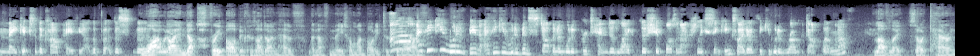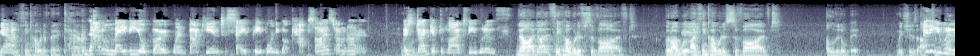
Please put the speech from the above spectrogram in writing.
make it to the Carpathia. The, the, the Why would I end up free? Oh, because I don't have enough meat on my body to Uh, survive. I think you would have been. I think you would have been stubborn and would have pretended like the ship wasn't actually sinking. So I don't think you would have rugged up well enough. Lovely. So a Karen. Yeah. You think I would have been a Karen? That or maybe your boat went back in to save people and you got capsized. I don't know. I just don't get the vibes that you would have. No, I don't think I would have survived, but I would. I Mm. think I would have survived a little bit, which is. I think you would have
